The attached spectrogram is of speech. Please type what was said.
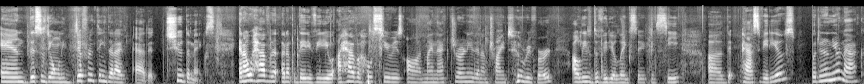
and this is the only different thing that I've added to the mix. And I will have an updated video. I have a whole series on my neck journey that I'm trying to revert. I'll leave the video link so you can see uh, the past videos. Put it on your neck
